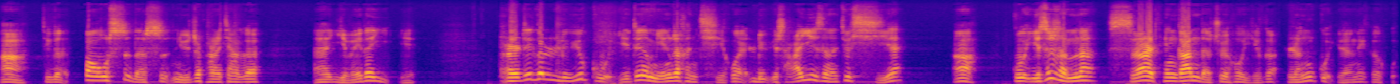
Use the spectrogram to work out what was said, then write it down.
啊，这个包姒的氏，女字旁加个呃以为的以。而这个吕鬼这个名字很奇怪，吕啥意思呢？就邪啊，鬼是什么呢？十二天干的最后一个人鬼的那个鬼。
